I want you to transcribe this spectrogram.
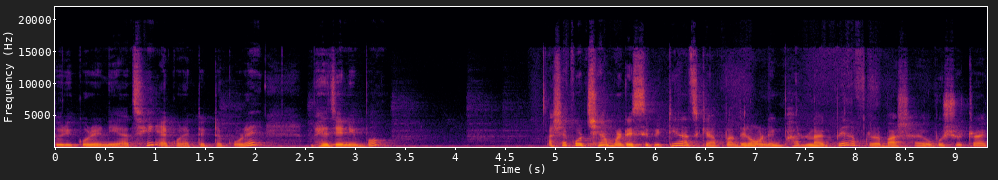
তৈরি করে নিয়েছি। এখন একটা একটা করে ভেজে নিব। আশা করছি আমার রেসিপিটি আজকে আপনাদের অনেক ভালো লাগবে। আপনারা বাসায় অবশ্যই ট্রাই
